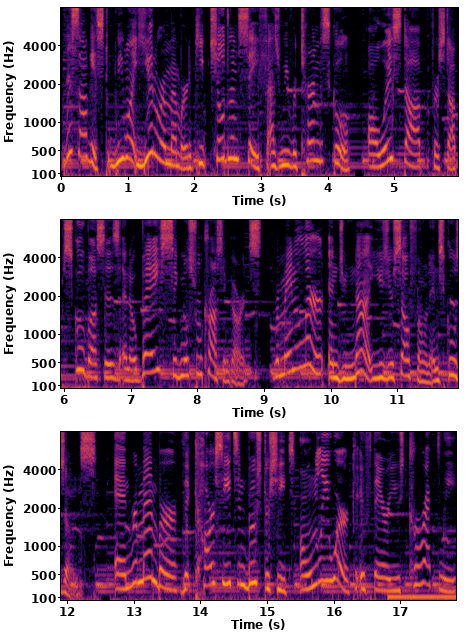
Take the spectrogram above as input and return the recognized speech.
This August, we want you to remember to keep children safe as we return to school. Always stop for stopped school buses and obey signals from crossing guards. Remain alert and do not use your cell phone in school zones. And remember that car seats and booster seats only work if they are used correctly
